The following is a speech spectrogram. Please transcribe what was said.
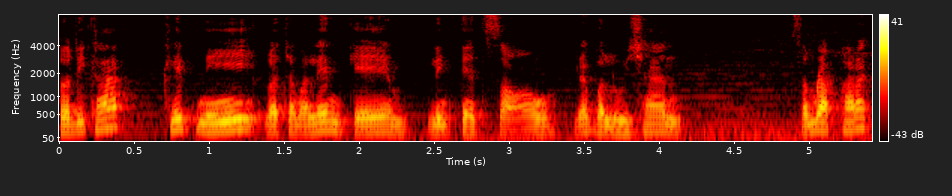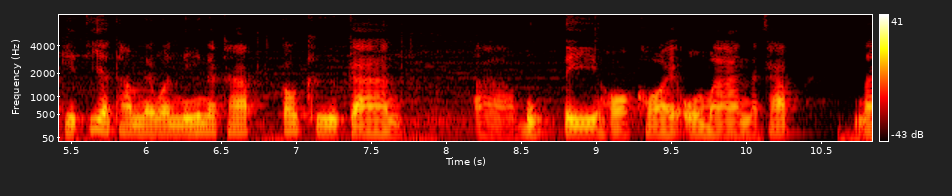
สวัสดีครับ คลิปนี้เราจะมาเล่นเกม LinkNet 2 Revolution สำหรับภารกิจที่จะทำในวันนี้นะครับ ก็คือการบุกตีหอคอยโอมานนะครับ ใน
